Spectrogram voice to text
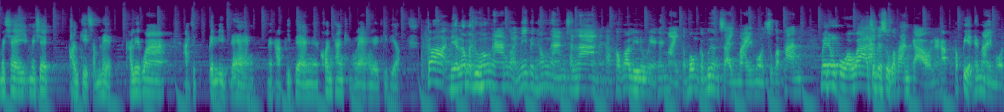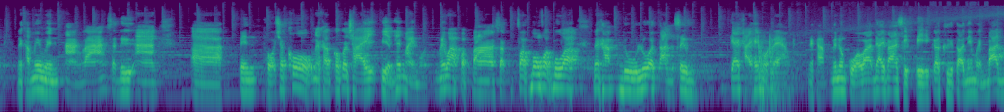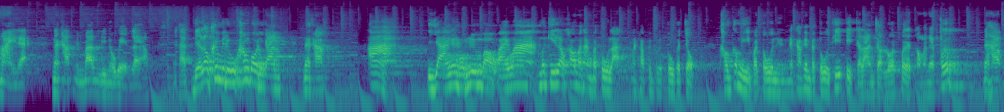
ไม่ใช่ไม่ใช่คอนกรีตสำเร็จเขาเรียกว่า อาจจะเป็นอิฐแดงนะครับอิฐแดงเนี่ยค่อนข้างแข็งแรงเลยทีเดียว ก็เดี๋ยวเรามาดูห้องน้ำก่อนนี่เป็นห้องน้ำชั้นล่างนะครับเขาก็รีโนเวทให้ใหม่กระบ้งกระเบื้องใส่ใหม่หมดสุขภัณฑ์ไม่ต้องกลัวว่าจะเป็นสุขภัณฑ์เก่านะครับเขาเปลี่ยนให้ใหม่หมดนะครับไม่เป็นอ่างล้างสะดืออ่างเป็นโถชักโครกนะครับเขาก็ใช้เปลี่ยนให้ใหม่หมด ไม่ว่าปะปาฝักบงฝักบัวนะครับดูรั่วตันซึมแก้ไขให้หมดแล้วนะครับไม่ต้องกลัวว่าได้บ้าน 10 ปีก็คือตอนนี้เหมือนบ้านใหม่แล้วนะครับเป็นบ้านรีโนเวทแล้ว นะครับเดี๋ยวเราขึ้นไปดูข้างบนกันนะครับอ่าอีกอย่างหนึ่งผมลืมบอกไปว่า เมื่อกี้เราเข้ามาทางประตูหลักนะครับ เป็นประตูกระจกเขาก็มีประตูหนึ่งนะครับ เป็นประตูที่ติดกับลานจอดรถเปิดออกมาเนี่ยปุ๊บนะครับ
